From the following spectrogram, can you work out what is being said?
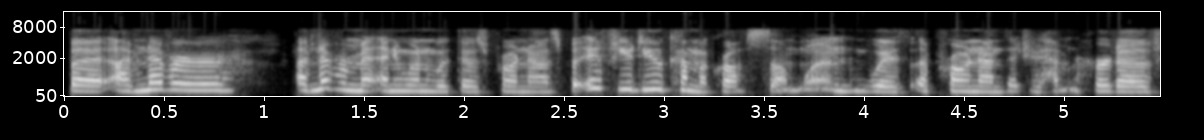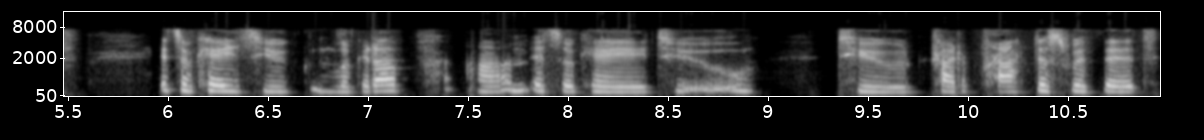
but I've never I've never met anyone with those pronouns. But if you do come across someone with a pronoun that you haven't heard of, it's okay to look it up. Um, it's okay to to try to practice with it.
